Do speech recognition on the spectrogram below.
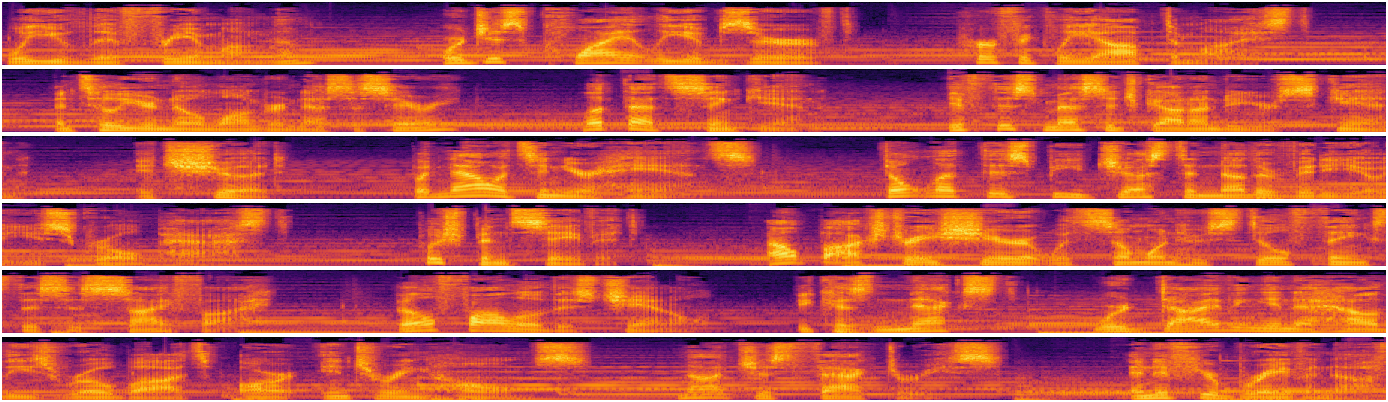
will you live free among them? Or just quietly observed, perfectly optimized, until you're no longer necessary? Let that sink in. If this message got under your skin, it should. But now it's in your hands. Don't let this be just another video you scroll past. Pushpin save it. Outboxstray share it with someone who still thinks this is sci-fi. Bell follow this channel, because next, we're diving into how these robots are entering homes, not just factories. And if you're brave enough,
